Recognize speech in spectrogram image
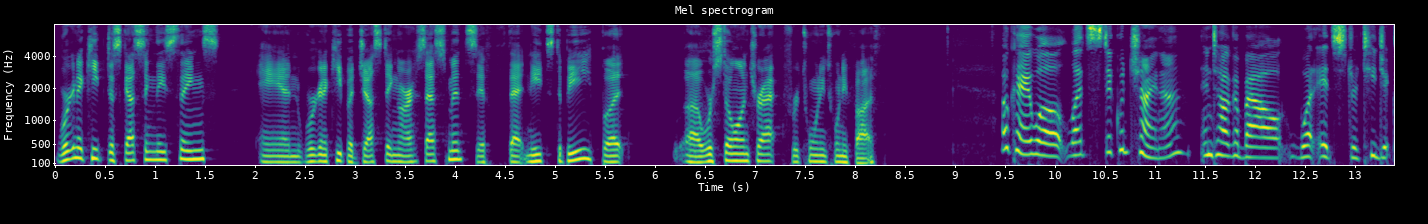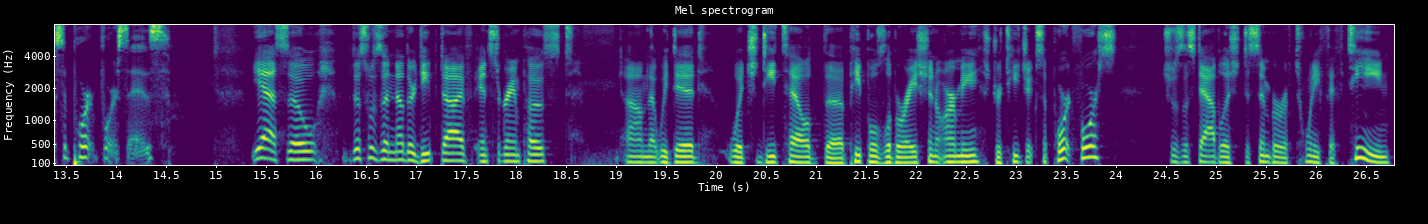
we're going to keep discussing these things and we're going to keep adjusting our assessments if that needs to be, but uh, we're still on track for 2025. okay, well, let's stick with China and talk about what its strategic support force is. Yeah, so this was another deep dive Instagram post um, that we did, which detailed the People's Liberation Army Strategic Support Force, which was established December of 2015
